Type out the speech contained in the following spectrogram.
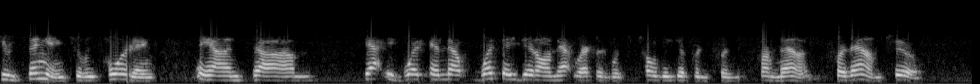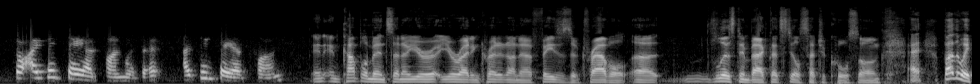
to singing, to recording, and um, yeah, what and that what they did on that record was totally different from from them for them too. So I think they had fun with it. I think they had fun. And, and compliments. I know you're you're writing credit on uh, Phases of Travel. Uh, listening back, that's still such a cool song. Uh, by the way,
